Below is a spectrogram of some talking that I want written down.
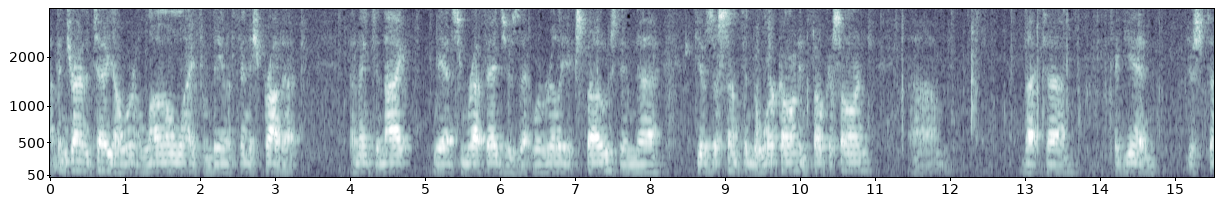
I've been trying to tell y'all we're a long way from being a finished product. I think tonight we had some rough edges that were really exposed and uh, gives us something to work on and focus on. Um, but um, again, just uh,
